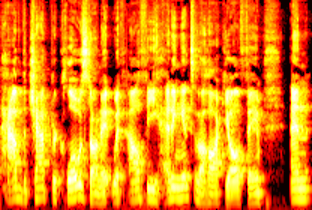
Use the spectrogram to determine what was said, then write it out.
have the chapter closed on it with Alfie heading into the Hockey Hall of Fame. And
